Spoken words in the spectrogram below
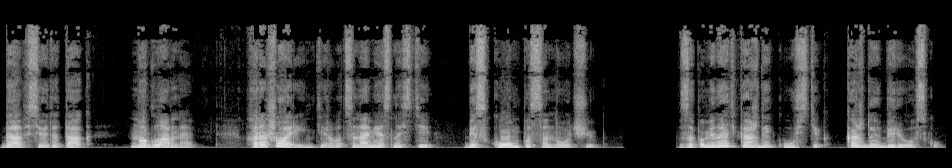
Да, все это так, но главное — хорошо ориентироваться на местности, без компаса ночью. Запоминать каждый кустик, каждую березку,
